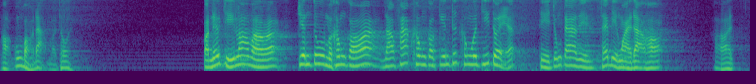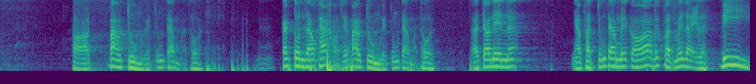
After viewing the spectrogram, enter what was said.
họ cũng bỏ đạo mà thôi. Còn nếu chỉ lo vào chuyên tu mà không có giáo pháp không có kiến thức không có trí tuệ thì chúng ta thì sẽ bị ngoài đạo họ họ họ bao trùm cả chúng ta mà thôi. Các tôn giáo khác họ sẽ bao trùm cả chúng ta mà thôi. Đó cho nên nhà Phật chúng ta mới có Đức Phật mới dạy là bi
